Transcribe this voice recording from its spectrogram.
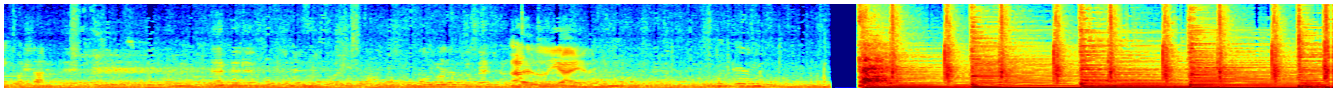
nicht verstanden. Also, ja, ja.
